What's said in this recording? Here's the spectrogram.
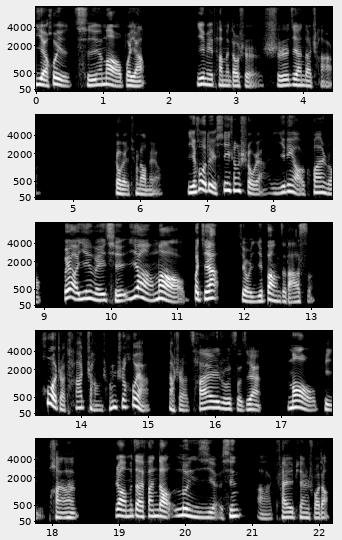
也会其貌不扬，因为他们都是时间的产儿。各位听到没有？以后对新生事物呀，一定要宽容，不要因为其样貌不佳就一棒子打死，或者它长成之后呀，那是才如子建，貌比潘安。让我们再翻到《论野心》啊，开篇说道：“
